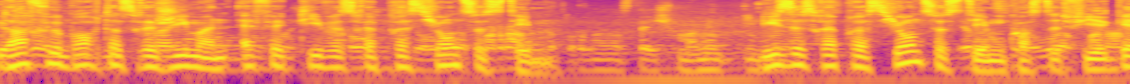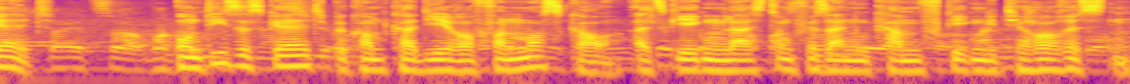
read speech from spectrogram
Dafür braucht das Regime ein effektives Repressionssystem. Dieses Repressionssystem kostet viel Geld. Und dieses Geld bekommt Kadyrov von Moskau als Gegenleistung für seinen Kampf gegen die Terroristen.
